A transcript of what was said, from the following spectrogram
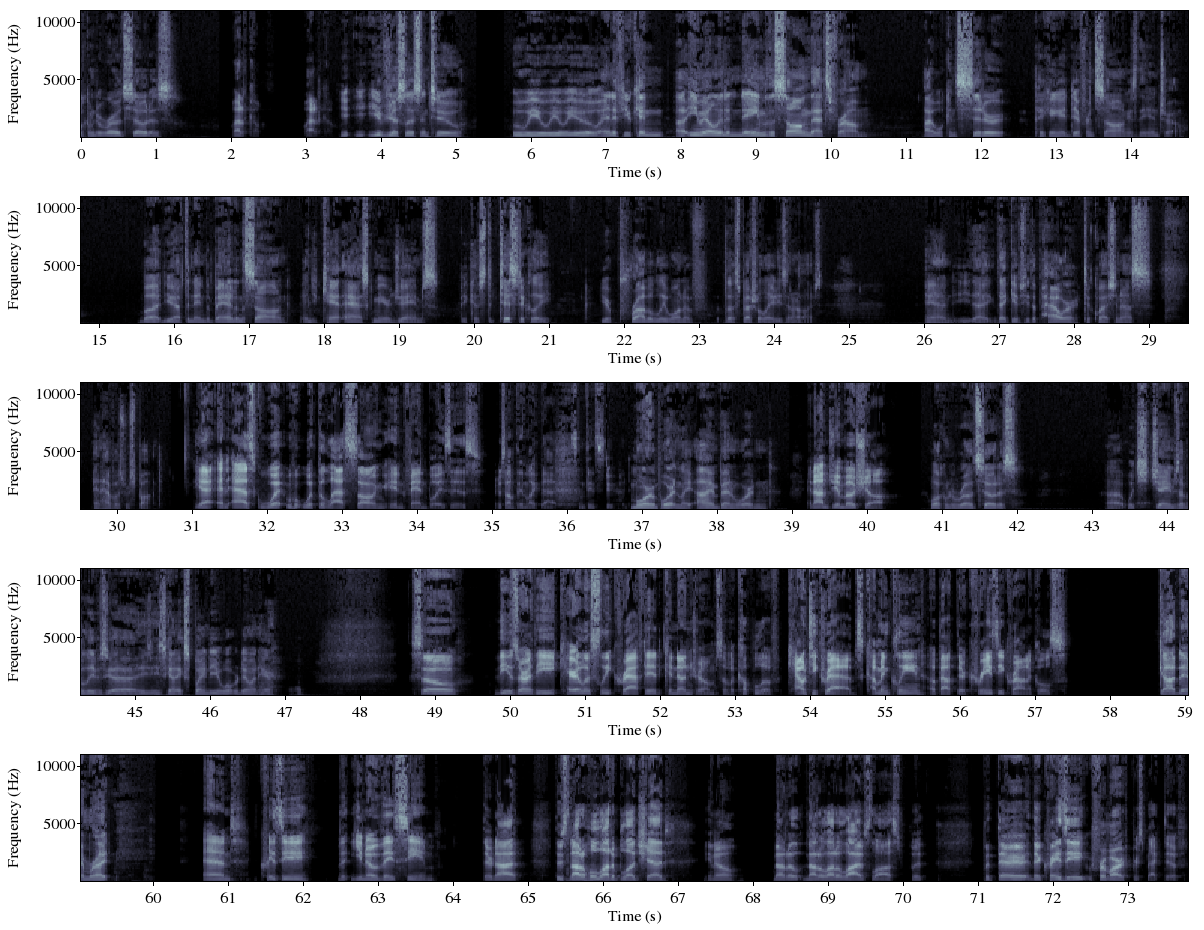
welcome to Road Sodas. Welcome. Welcome. You, you, you've just listened to Ooey Ooey Ooey Ooh. And if you can uh, email in and name the song that's from, I will consider picking a different song as the intro. But you have to name the band and the song, and you can't ask me or James because statistically, you're probably one of the special ladies in our lives. And that, that gives you the power to question us and have us respond. Yeah, and ask what what the last song in Fanboys is, or something like that. Something stupid. More importantly, I am Ben Warden. And I'm Jimbo Shaw. Welcome to Road Sodas, uh, which James, I believe, is uh, he's, he's going to explain to you what we're doing here. So these are the carelessly crafted conundrums of a couple of county crabs coming clean about their crazy chronicles. Goddamn right. And crazy that you know they seem. They're not there's not a whole lot of bloodshed, you know. Not a not a lot of lives lost, but but they're they're crazy from our perspective.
